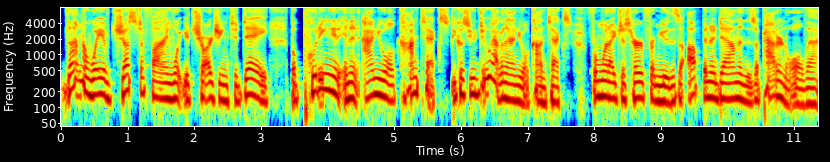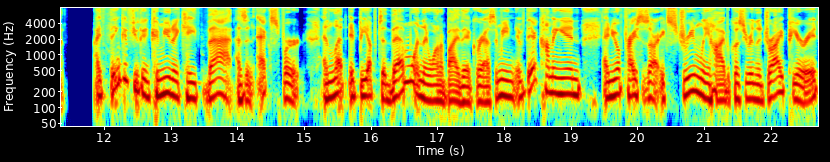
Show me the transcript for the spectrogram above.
not in a way of justifying what you're charging today, but putting it in an annual context because you do have an annual context from what I just heard from you. There's an up and a down, and there's a pattern to all that. I think if you can communicate that as an expert and let it be up to them when they want to buy their grass. I mean, if they're coming in and your prices are extremely high because you're in the dry period,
